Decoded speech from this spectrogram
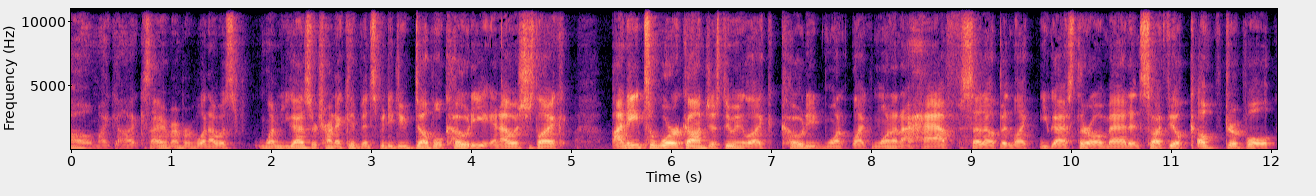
Oh my god! Because I remember when I was when you guys were trying to convince me to do double Cody, and I was just like, I need to work on just doing like Cody one like one and a half setup, and like you guys throw them at, and so I feel comfortable.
